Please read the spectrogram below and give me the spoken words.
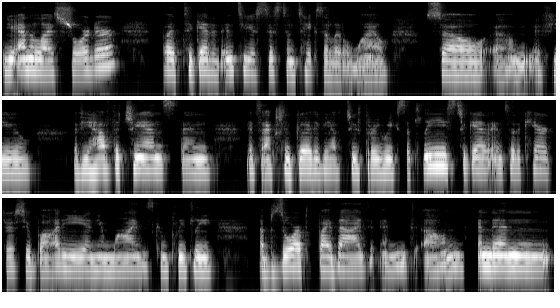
you analyze shorter but to get it into your system takes a little while. So um, if you if you have the chance then it's actually good if you have two three weeks at least to get into the characters your body and your mind is completely absorbed by that and um, and then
